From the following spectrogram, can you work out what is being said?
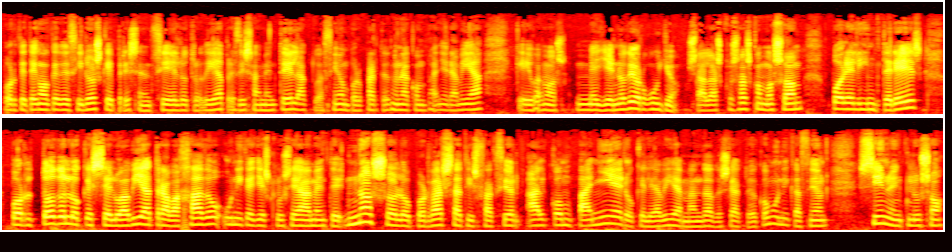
porque tengo que deciros que presencié el otro día precisamente la actuación por parte de una compañera mía que, vamos, me llenó de orgullo, o sea, las cosas como son, por el interés, por todo lo que se lo había trabajado única y exclusivamente, no solo por dar satisfacción al compañero que le había mandado ese acto de comunicación, sino incluso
